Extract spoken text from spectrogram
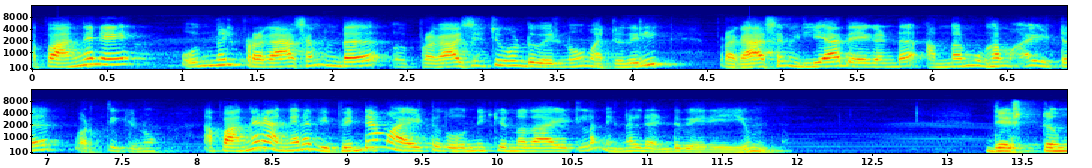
അപ്പം അങ്ങനെ ഒന്നിൽ പ്രകാശമുണ്ട് പ്രകാശിച്ചു കൊണ്ടുവരുന്നു മറ്റതിൽ പ്രകാശമില്ലാതെ കണ്ട് അന്തർമുഖമായിട്ട് വർത്തിക്കുന്നു. അപ്പം അങ്ങനെ അങ്ങനെ വിഭിന്നമായിട്ട് തോന്നിക്കുന്നതായിട്ടുള്ള നിങ്ങൾ രണ്ടുപേരെയും ദൃഷ്ടും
